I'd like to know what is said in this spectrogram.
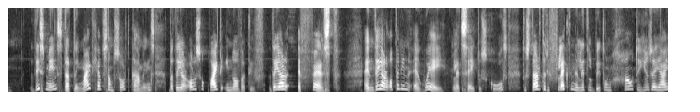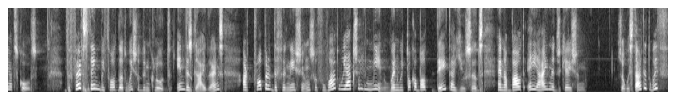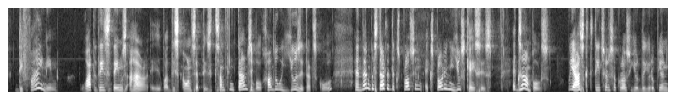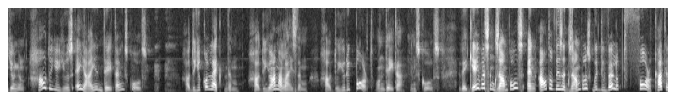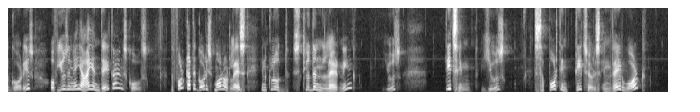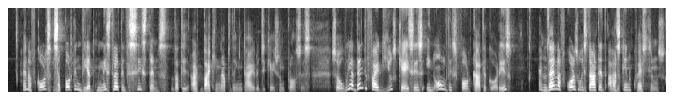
This means that they might have some shortcomings, but they are also quite innovative. They are a first. And they are opening a way, let's say, to schools to start reflecting a little bit on how to use AI at schools. The first thing we thought that we should include in these guidelines are proper definitions of what we actually mean when we talk about data usage and about AI in education. So we started with defining what these things are, eh, what this concept is. It's something tangible. How do we use it at school? And then we started exploring, exploring use cases. Examples. We asked teachers across the European Union, how do you use AI and data in schools? How do you collect them? How do you analyze them? How do you report on data in schools? They gave us examples, and out of these examples, we developed four categories of using AI and data in schools. The four categories, more or less, include student learning use, teaching use, supporting teachers in their work, and of course, supporting the administrative systems that are backing up the entire education process. So we identified use cases in all these four categories, and then, of course, we started asking questions.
